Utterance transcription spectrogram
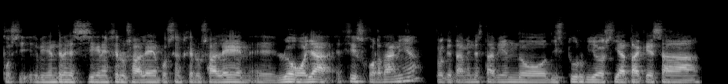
pues evidentemente si siguen en Jerusalén, pues en Jerusalén. Eh, luego ya Cisjordania, porque también está habiendo disturbios y ataques a,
